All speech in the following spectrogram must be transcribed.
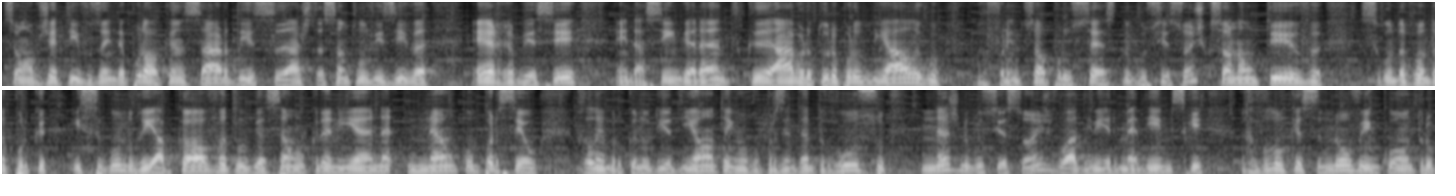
são objetivos ainda por alcançar, disse à estação televisiva RBC. Ainda assim, garante que a abertura para o diálogo, referente-se ao processo de negociações, que só não teve segunda ronda porque, e segundo Ryabkov, a delegação ucraniana não compareceu. Relembro que no dia de ontem, um representante russo nas negociações, Vladimir Medinsky, revelou que esse novo encontro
